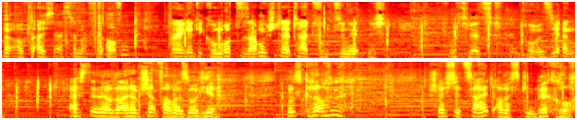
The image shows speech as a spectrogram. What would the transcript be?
Ja, und gleich das erste Mal verlaufen. Träger, die Komoot zusammengestellt hat, funktioniert nicht. Ich muss jetzt improvisieren. Erst in der Wahl habe ich einfach mal so hier losgelaufen. Schlechte Zeit, aber es ging berghoch.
